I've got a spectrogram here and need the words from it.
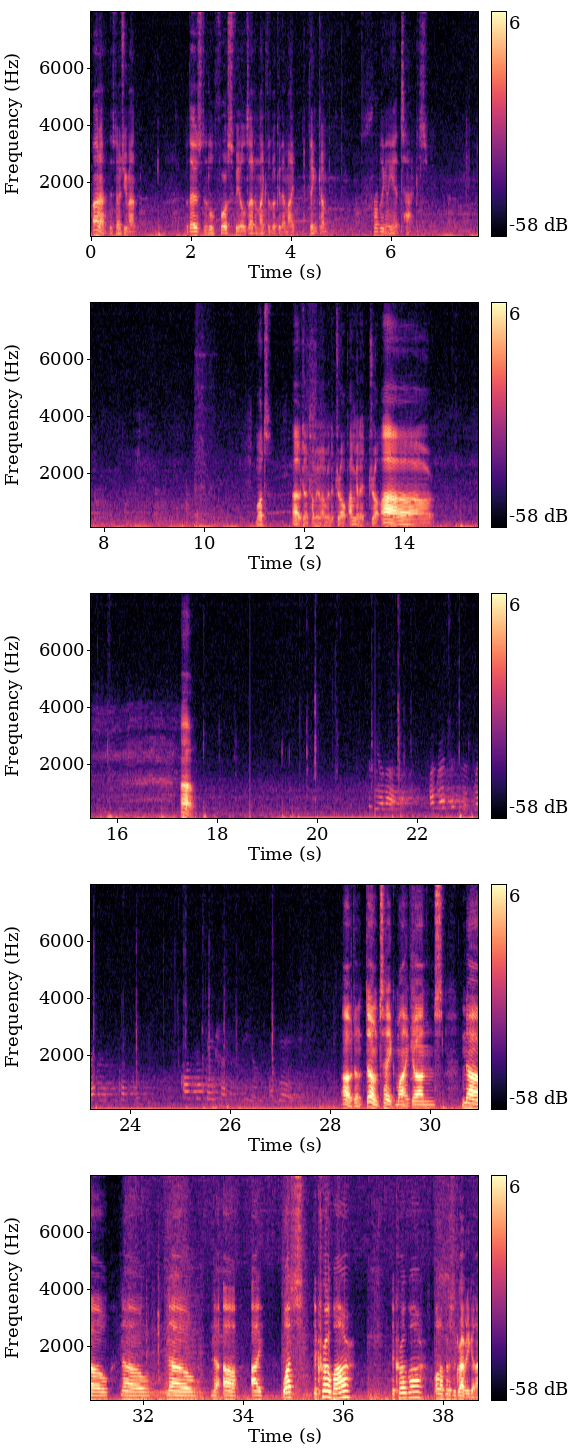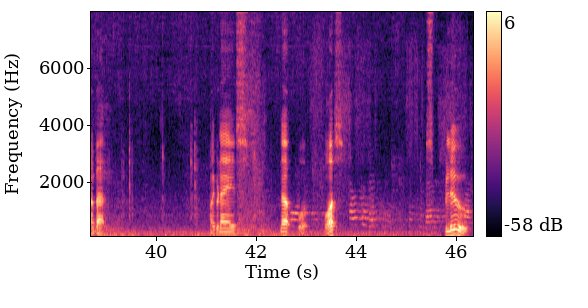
Oh no, there's no G-Man. But those little force fields, I don't like the look of them. I think I'm probably gonna get attacked. What? Oh, don't tell me what I'm gonna drop. I'm gonna drop. Oh. Oh. To be Oh, don't don't take my guns. No, no, no, no. Oh, I. What? The crowbar? The crowbar? All I've got is a gravity gun. I bet. My grenades. No. What? What? It's blue.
